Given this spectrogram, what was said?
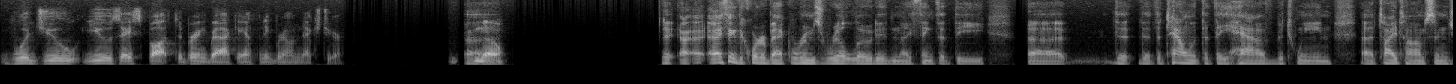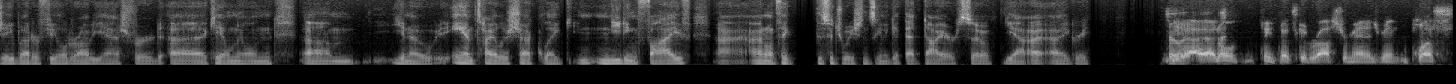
would you use a spot to bring back Anthony Brown next year? Uh, no. I, I, think the quarterback room's real loaded, and I think that the uh, that, that the talent that they have between uh, Ty Thompson, Jay Butterfield, Robbie Ashford, uh, Cale Millen, um, you know, and Tyler Shough, like needing five, uh, I don't think the situation's going to get that dire. So yeah, I, I agree. So yeah, I don't think that's good roster management. Plus,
